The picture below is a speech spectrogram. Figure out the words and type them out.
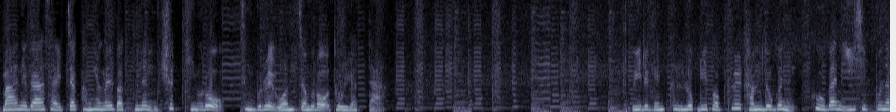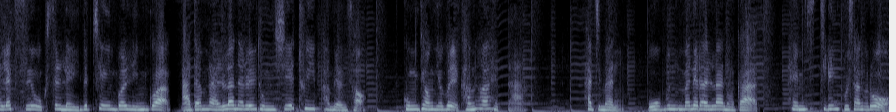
마네가 살짝 방향을 바꾸는 슈팅으로 승부를 원점으로 돌렸다. 위르겐 클롭 리버풀 감독은 후반 20분 알렉스 옥슬레이드 체인벌린과 아담 랄라나를 동시에 투입하면서 공격력을 강화했다. 하지만 5분 만에 랄라나가 햄스트링 부상으로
